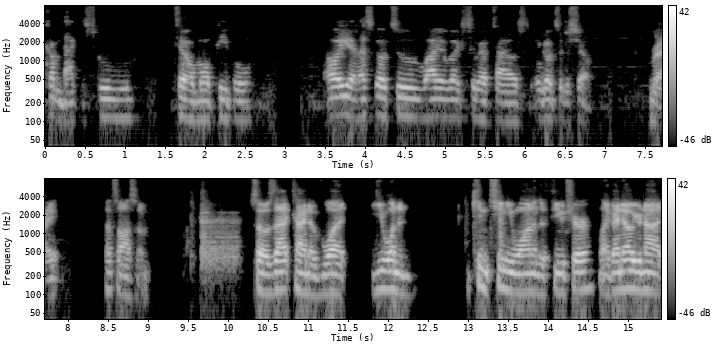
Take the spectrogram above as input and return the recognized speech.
come back to school, tell more people, oh yeah, let's go to YOX to Reptiles and go to the show. Right. That's awesome. So is that kind of what you want to continue on in the future? Like I know you're not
